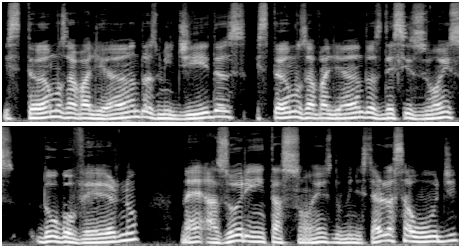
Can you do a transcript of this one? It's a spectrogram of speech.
Estamos avaliando as medidas, estamos avaliando as decisões do governo, né, as orientações do Ministério da Saúde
